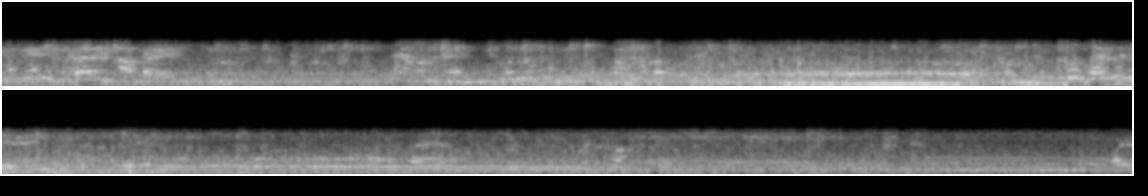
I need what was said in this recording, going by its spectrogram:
magari quello è aperto. Eh vabbè, dico non mi fanno Cos'è che devi Poi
